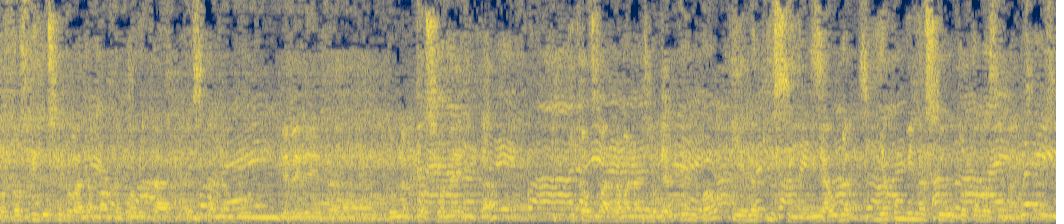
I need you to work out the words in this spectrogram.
els dos vídeos que he trobat amb alta qualitat que estan amb un DVD d'una actuació mèdica i que els va remenar Julián Temple i en aquí sí, hi ha, una, hi ha combinació de totes les imatges.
